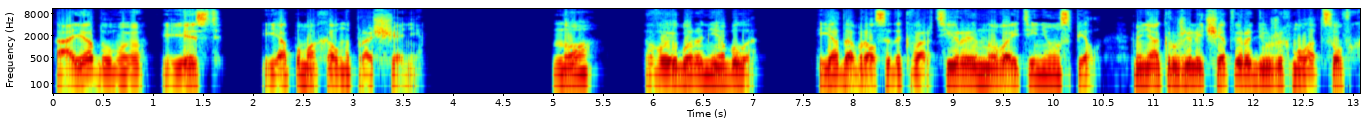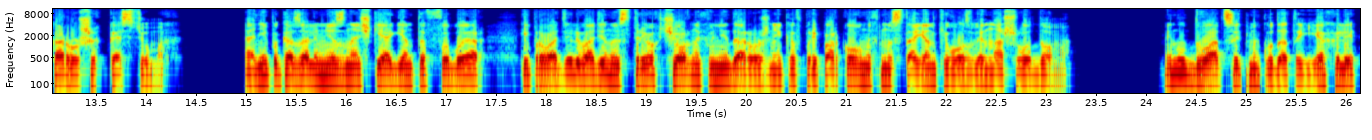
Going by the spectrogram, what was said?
«А я думаю, есть». Я помахал на прощание. Но выбора не было. Я добрался до квартиры, но войти не успел. Меня окружили четверо дюжих молодцов в хороших костюмах. Они показали мне значки агентов ФБР и проводили в один из трех черных внедорожников, припаркованных на стоянке возле нашего дома. Минут двадцать мы куда-то ехали,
